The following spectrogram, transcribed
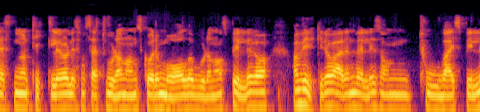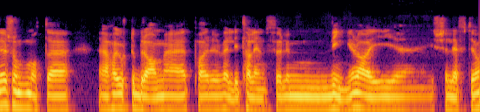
lest noen artikler og liksom sett hvordan han skårer mål og hvordan han spiller. og Han virker å være en veldig sånn toveispiller som på en måte har gjort det bra med et par veldig talentfulle vinger da, i, i Skellefteå.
